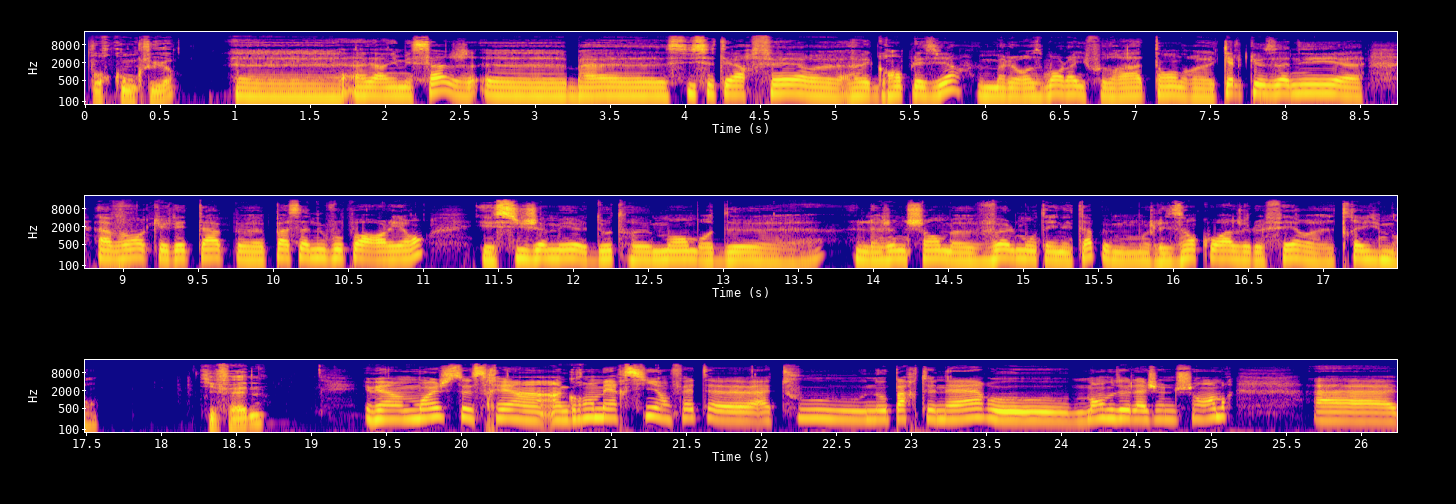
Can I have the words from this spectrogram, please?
pour conclure? Euh, un dernier message, euh, bah, si c'était à refaire euh, avec grand plaisir, malheureusement là il faudra attendre quelques années euh, avant que l'étape passe à nouveau pour Orléans. Et si jamais d'autres membres de la jeune chambre veulent monter une étape, moi je les encourage à le faire très vivement. Tiffaine eh bien, moi, ce serait un, un grand merci en fait à tous nos partenaires, aux membres de la jeune chambre, à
